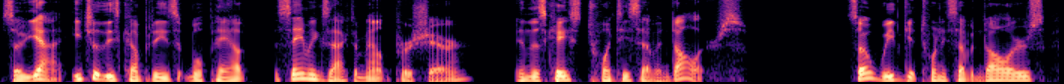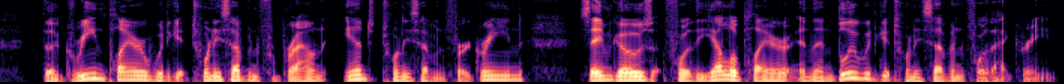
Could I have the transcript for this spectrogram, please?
So yeah, each of these companies will pay out the same exact amount per share in this case, $27. So we'd get $27. The green player would get 27 for brown and 27 for green. Same goes for the yellow player, and then blue would get 27 for that green.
